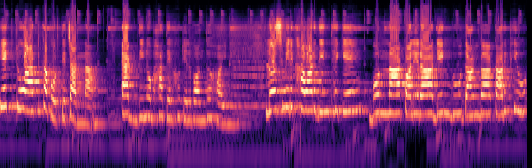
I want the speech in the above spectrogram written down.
একটু আটকা পড়তে চান না। একদিনও ভাতের হোটেল বন্ধ হয়নি। লক্ষ্মীর খাওয়ার দিন থেকে বন্যা, কলেরা, ডেঙ্গু, দাঙ্গা, কারফিউ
